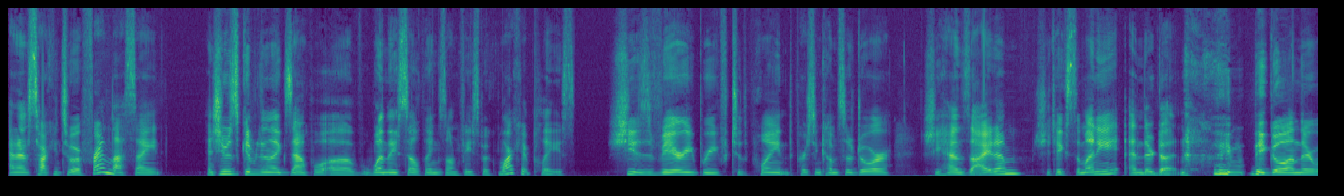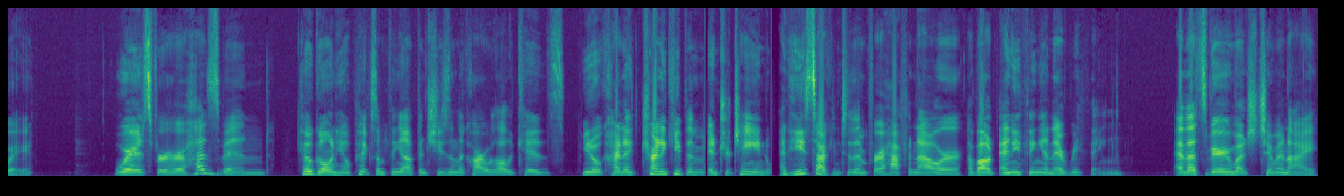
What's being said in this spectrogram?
And I was talking to a friend last night, and she was giving an example of when they sell things on Facebook Marketplace. She is very brief to the point. The person comes to the door, she hands the item, she takes the money, and they're done. they, they go on their way. Whereas for her husband, he'll go and he'll pick something up and she's in the car with all the kids, you know, kind of trying to keep them entertained. And he's talking to them for a half an hour about anything and everything. And that's very much Tim and I.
